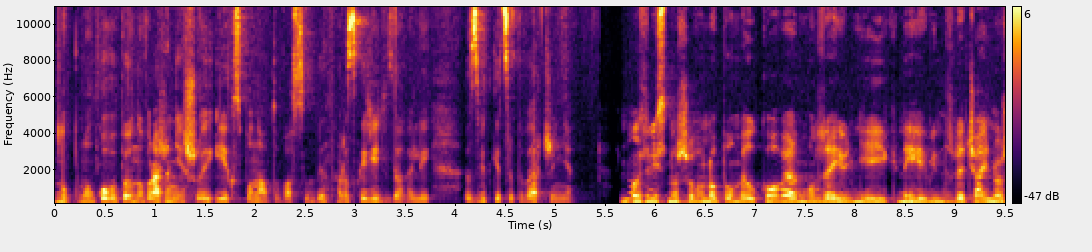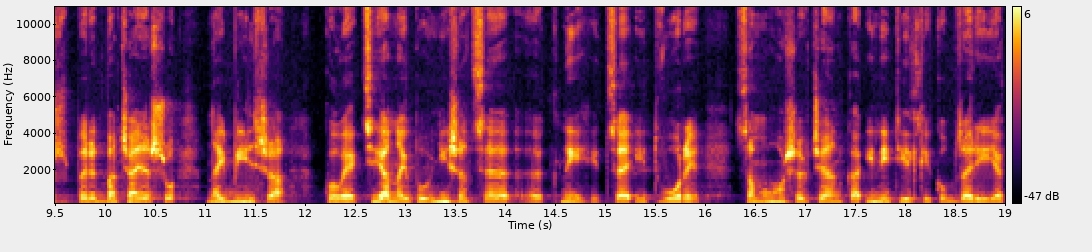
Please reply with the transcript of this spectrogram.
ну, помилкове певне враження, що і експонат у вас один. Розкажіть взагалі, звідки це твердження? Ну, звісно, що воно помилкове. Музей однієї книги. Він, звичайно ж, передбачає, що найбільша колекція, найповніша це е, книги. Це і твори самого Шевченка, і не тільки кобзарі, як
